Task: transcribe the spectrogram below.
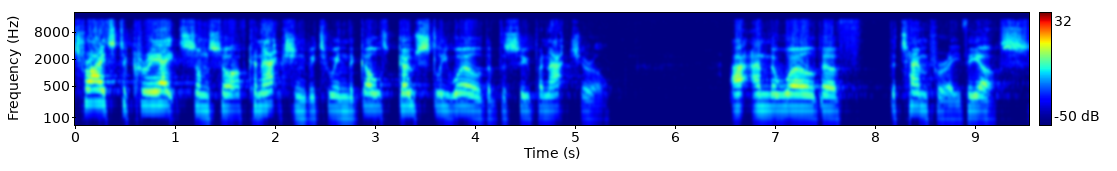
tries to create some sort of connection between the ghostly world of the supernatural uh, and the world of the temporary, the us.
